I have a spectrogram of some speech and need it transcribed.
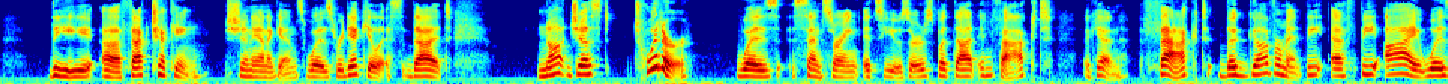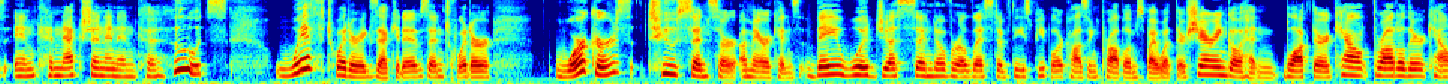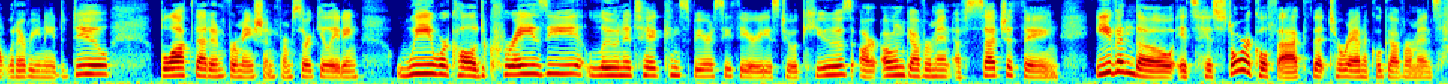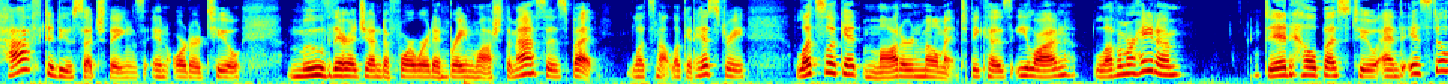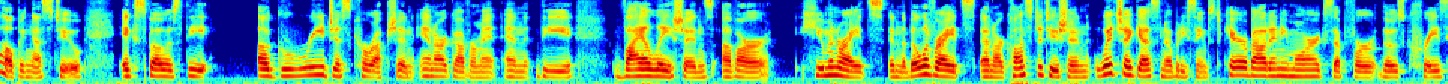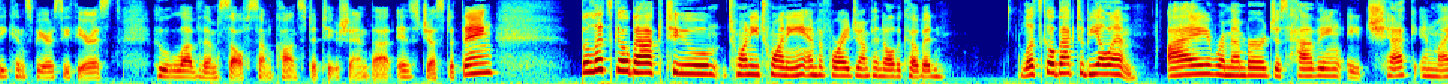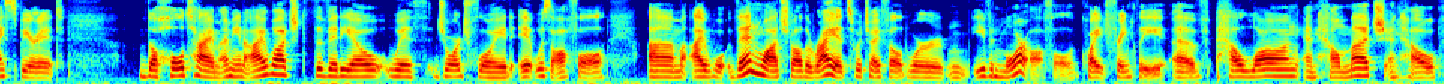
the uh, fact checking shenanigans was ridiculous. That not just Twitter was censoring its users, but that, in fact, again, fact, the government, the FBI, was in connection and in cahoots with Twitter executives and Twitter workers to censor Americans. They would just send over a list of these people are causing problems by what they're sharing. Go ahead and block their account, throttle their account, whatever you need to do block that information from circulating. We were called crazy, lunatic conspiracy theories to accuse our own government of such a thing, even though it's historical fact that tyrannical governments have to do such things in order to move their agenda forward and brainwash the masses. But let's not look at history. Let's look at modern moment because Elon, love him or hate him, did help us to and is still helping us to expose the egregious corruption in our government and the violations of our human rights in the Bill of Rights and our Constitution, which I guess nobody seems to care about anymore except for those crazy conspiracy theorists who love themselves some Constitution. That is just a thing. But let's go back to 2020, and before I jump into all the COVID, let's go back to BLM. I remember just having a check in my spirit the whole time. I mean, I watched the video with George Floyd. It was awful. Um, I w- then watched all the riots, which I felt were even more awful, quite frankly, of how long and how much and how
